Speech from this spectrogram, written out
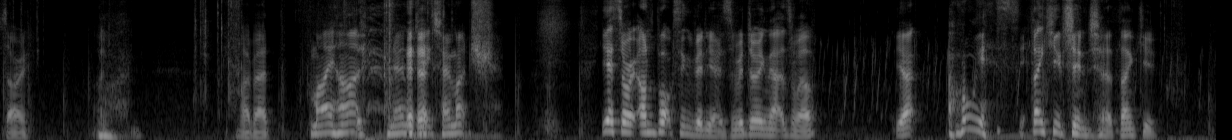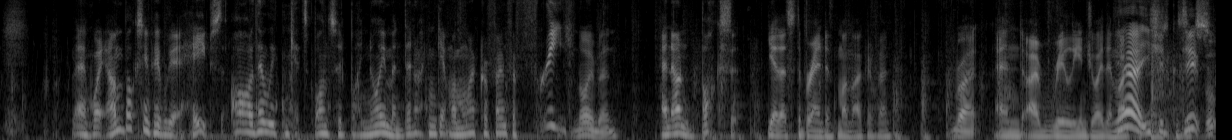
Sorry. My bad. My heart can only take so much. Yeah, sorry. Unboxing videos. We're doing that as well. Yeah. Oh yes. Thank you, Ginger. Thank you. Man, wait, unboxing people get heaps. Oh, then we can get sponsored by Neumann. Then I can get my microphone for free Neumann. and unbox it. Yeah, that's the brand of my microphone, Right. and I really enjoy their Yeah, you should do. oh,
